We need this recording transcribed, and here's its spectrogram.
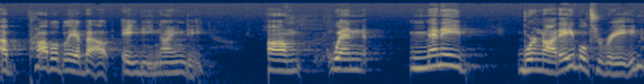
uh, probably about 80, 90, um, when many were not able to read.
